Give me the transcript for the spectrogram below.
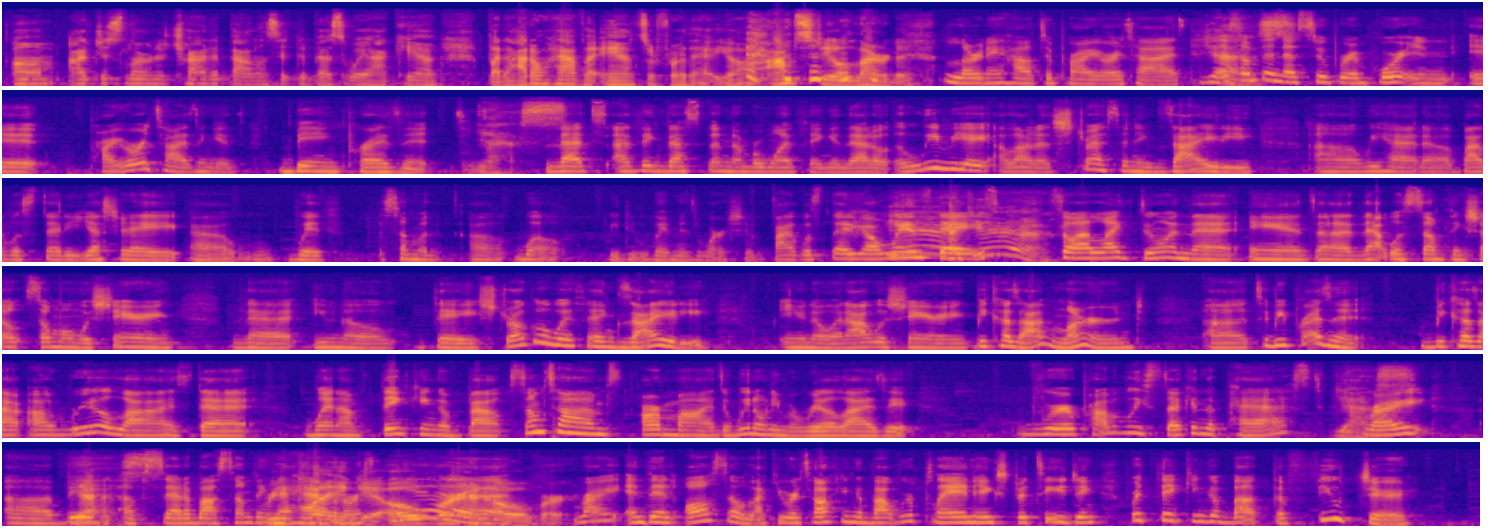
um, I just learn to try to balance it the best way I can, but I don't have an answer for that, y'all. I'm still learning. learning how to prioritize. And Yes. something that's super important it prioritizing is being present. Yes. That's I think that's the number one thing, and that'll alleviate a lot of stress and anxiety. Uh, we had a Bible study yesterday uh, with some of uh, well. We do women's worship Bible study on Yeah, Wednesdays, yeah. so I like doing that, and uh, that was something. Show, someone was sharing that you know they struggle with anxiety, you know, and I was sharing because I've learned uh, to be present because I, I realized that when I'm thinking about sometimes our minds and we don't even realize it, we're probably stuck in the past, Yes. right? Uh, being Yes. upset about something that happened, Replaying it over and over. right? And then also, like you were talking about, we're planning, strategizing, we're thinking about the future.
